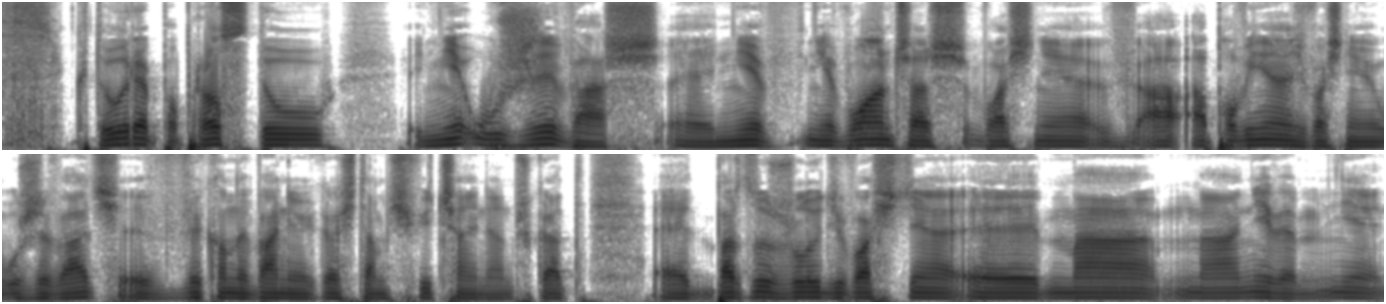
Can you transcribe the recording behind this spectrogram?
które po prostu nie używasz, e, nie, nie włączasz właśnie, w, a, a powinieneś właśnie używać w wykonywaniu jakiegoś tam ćwiczenia. Na przykład e, bardzo dużo ludzi właśnie e, ma, ma nie wiem, nie,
